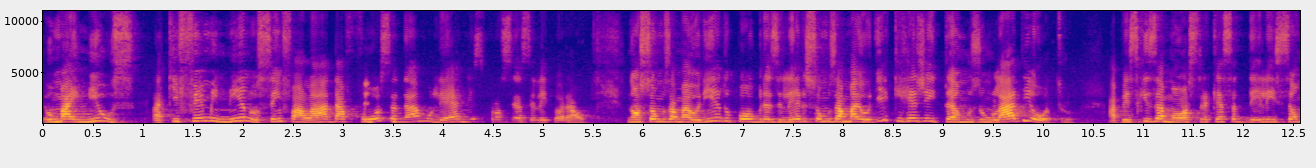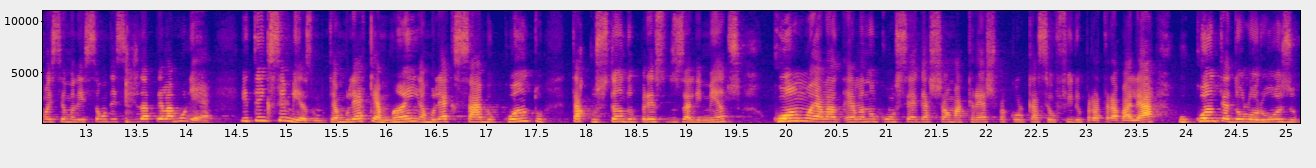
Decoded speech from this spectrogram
O My News aqui feminino, sem falar da força da mulher nesse processo eleitoral. Nós somos a maioria do povo brasileiro e somos a maioria que rejeitamos um lado e outro. A pesquisa mostra que essa eleição vai ser uma eleição decidida pela mulher. E tem que ser mesmo, porque a mulher que é mãe, a mulher que sabe o quanto está custando o preço dos alimentos, como ela, ela não consegue achar uma creche para colocar seu filho para trabalhar, o quanto é doloroso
